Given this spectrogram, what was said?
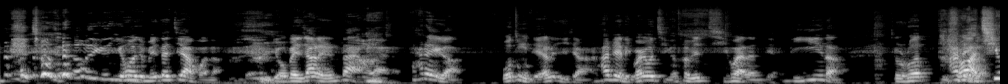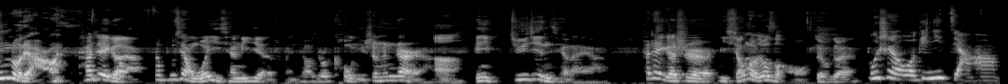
交钱的我以后就没再见过他，有被家里人带回来的。他这个我总结了一下，他这里边有几个特别奇怪的点。第一呢，就是说你说话他这个清楚点儿啊！他这个呀，他不像我以前理解的传销，就是扣你身份证啊，啊，给你拘禁起来呀。他这个是你想走就走，对不对？不是，我跟你讲啊，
